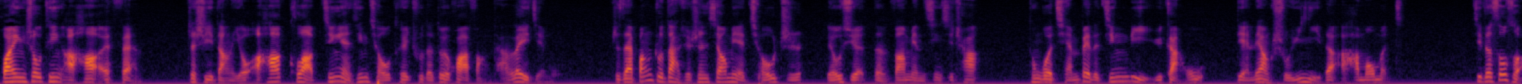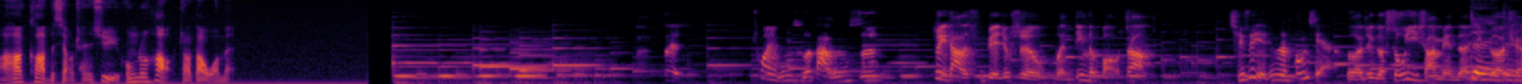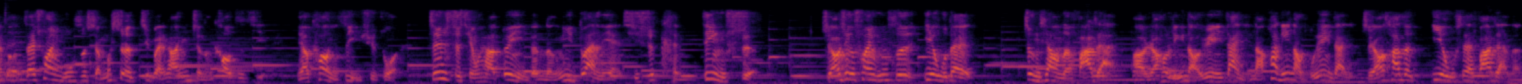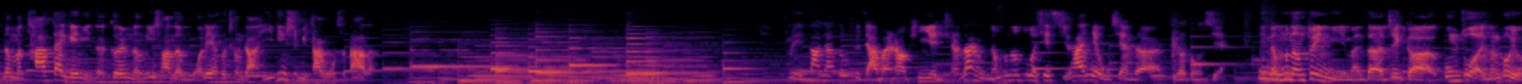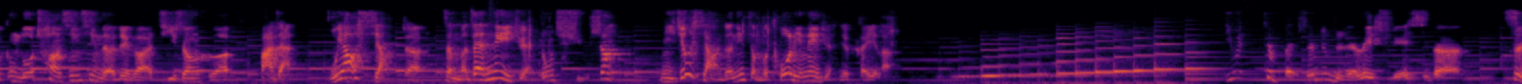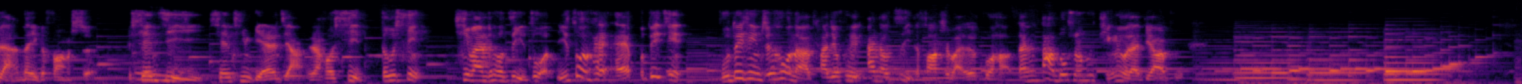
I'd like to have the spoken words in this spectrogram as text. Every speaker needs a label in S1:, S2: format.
S1: 欢迎收听 AHA FM，这是一档由 AHA Club 经验星球推出的对话访谈类节目，旨在帮助大学生消灭求职、留学等方面的信息差，通过前辈的经历与感悟，点亮属于你的 AHA Moment。记得搜索 AHA Club 的小程序与公众号，找到我们。
S2: 在创业公司和大公司最大的区别就是稳定的保障，其实也就是风险和这个收益上面的一个权衡。在创业公司，什么事基本上你只能靠自己，你要靠你自己去做。真实情况下，对你的能力锻炼，其实肯定是，只要这个创业公司业务在正向的发展啊，然后领导愿意带你，哪怕领导不愿意带你，只要他的业务是在发展的，那么他带给你的个人能力上的磨练和成长，一定是比大公司大的。大家都是加班，然后拼业绩线，那你能不能做一些其他业务线的这个东西？你能不能对你们的这个工作能够有更多创新性的这个提升和发展？不要想着怎么在内卷中取胜，你就想着你怎么脱离内卷就可以了。因为这本身就是人类学习的自然的一个方式，先记忆，先听别人讲，然后信，都信，信完之后自己做，一做开，哎，不对劲，不对劲之后呢，他就会按照自己的方式把这个做好，但是大多数人会停留在第二步。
